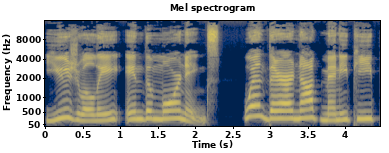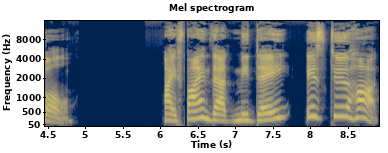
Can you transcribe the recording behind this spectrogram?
usually in the mornings when there are not many people. I find that midday is too hot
